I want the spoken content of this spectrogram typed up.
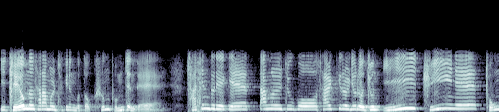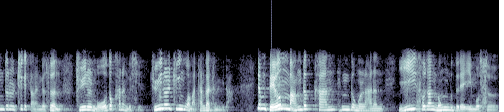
이 죄 없는 사람을 죽이는 것도 큰 범죄인데 자신들에게 땅을 주고 살 길을 열어준 이 주인의 종들을 죽였다는 것은 주인을 모독하는 것이에요. 주인을 죽인 것과 마찬가지입니다. 이런 배은망덕한 행동을 하는 이 소장 농부들의 이 모습,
